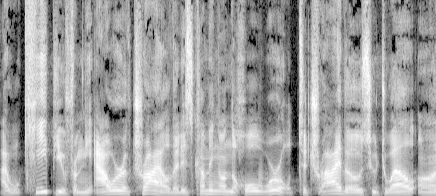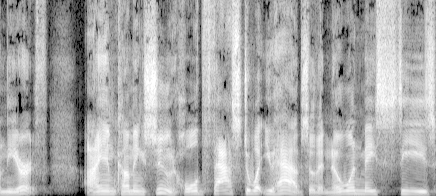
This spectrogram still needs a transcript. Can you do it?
I will keep you from the hour of trial that is coming on the whole world to try those who dwell on the earth. I am coming soon. Hold fast to what you have so that no one may seize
